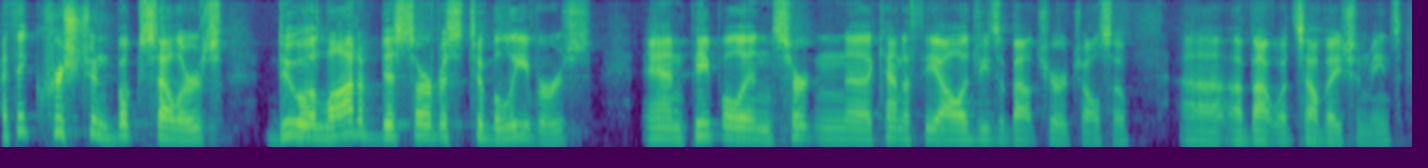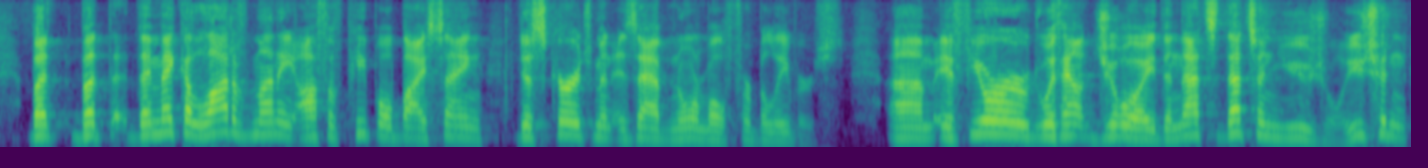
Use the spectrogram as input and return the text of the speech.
I think Christian booksellers do a lot of disservice to believers and people in certain uh, kind of theologies about church also uh, about what salvation means. But, but they make a lot of money off of people by saying discouragement is abnormal for believers. Um, if you're without joy, then that's, that's unusual. You shouldn't,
